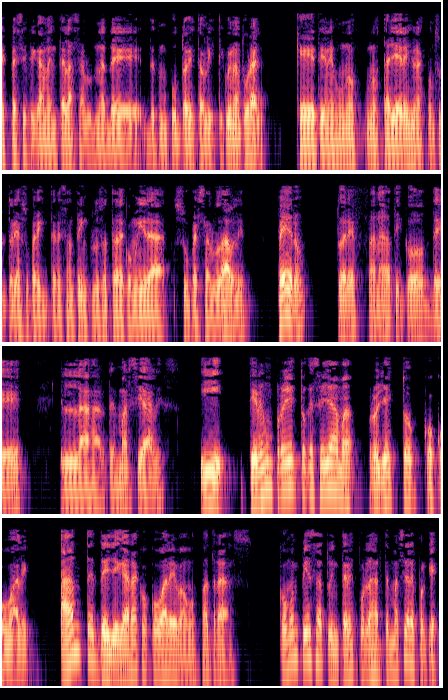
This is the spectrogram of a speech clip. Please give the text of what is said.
específicamente la salud desde, desde un punto de vista holístico y natural, que tienes unos, unos talleres y unas consultorías súper interesantes, incluso hasta de comida súper saludable, pero tú eres fanático de las artes marciales y tienes un proyecto que se llama Proyecto Coco Vale. Antes de llegar a Coco Vale, vamos para atrás. ¿Cómo empieza tu interés por las artes marciales? Porque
